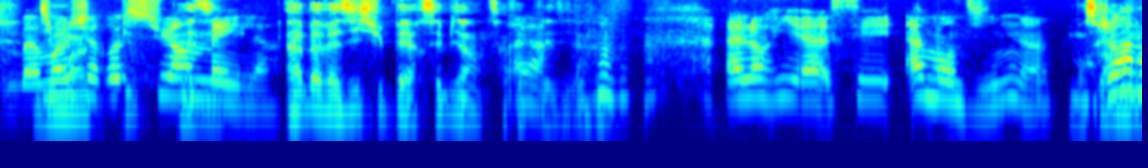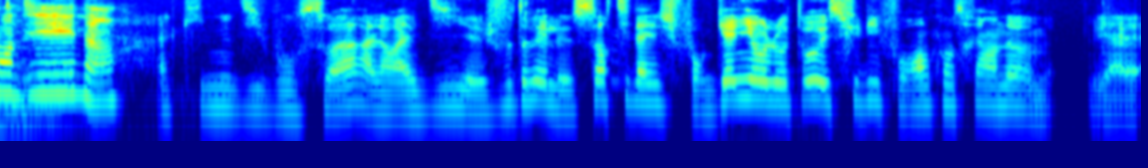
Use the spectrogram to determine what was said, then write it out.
Bah, moi, dis-moi j'ai reçu un mail. Ah bah, vas-y, super, c'est bien, ça fait plaisir. Alors, il y a c'est Amandine. Bonsoir Bonjour Amandine. Amandine. Qui nous dit bonsoir. Alors, elle dit, heu: «Je voudrais le sortilège pour gagner au loto et celui pour rencontrer un homme». Et elle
